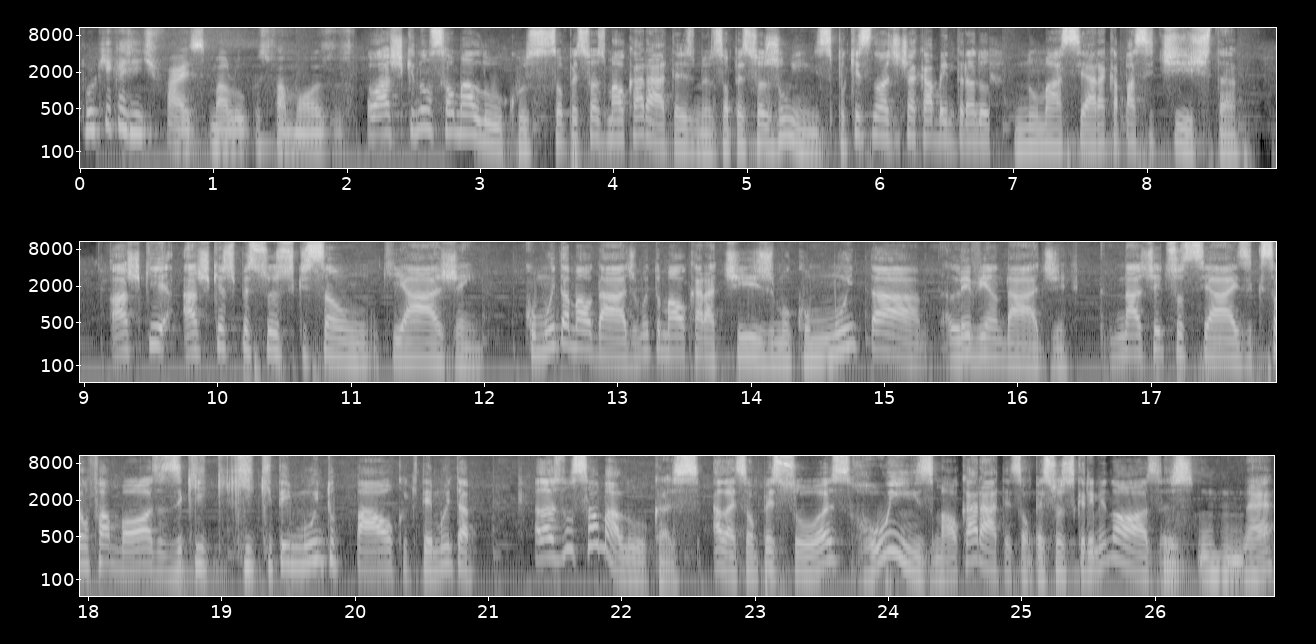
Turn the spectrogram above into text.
Por que, que a gente faz malucos famosos? Eu acho que não são malucos, são pessoas mau caráteres mesmo, são pessoas ruins. Porque senão a gente acaba entrando numa seara capacitista. Acho que, acho que as pessoas que são. que agem com muita maldade, muito mau caratismo, com muita leviandade nas redes sociais e que são famosas e que, que, que tem muito palco, que tem muita. Elas não são malucas. Elas são pessoas ruins, mau caráter, são pessoas criminosas, uhum. né?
